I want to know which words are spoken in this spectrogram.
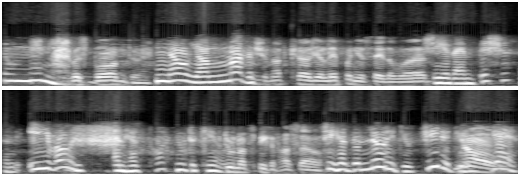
so many. I was born to it. No, your mother. You should not curl your lip when you say the word. She is ambitious and evil and, and has taught you to kill. Do not speak of herself. She has deluded you, cheated you. No. Yes.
